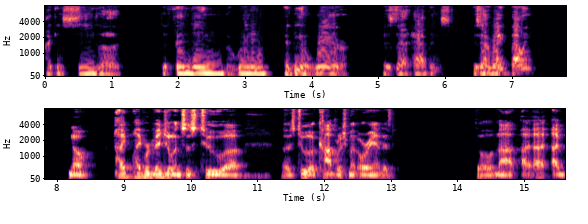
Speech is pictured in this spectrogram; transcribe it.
I can see the defending, the running, and be aware as that happens. Is that right, Bowing? No, Hy- hypervigilance is too uh, is too accomplishment oriented. So not I I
